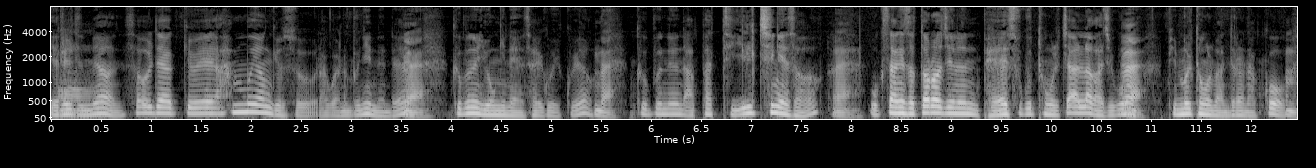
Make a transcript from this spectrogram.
예를 어. 들면 서울대학교의 한무영 교수라고 하는 분이 있는데요. 네. 그분은 용인에 살고 있고요. 네. 그분은 아파트 1층에서 네. 옥상에서 떨어지는 배 수구통을 잘라 가지고 네. 빗물통을 만들어 놨고 음.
